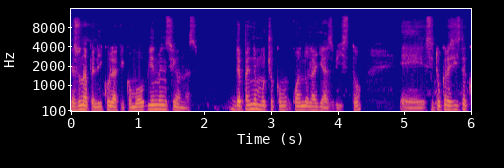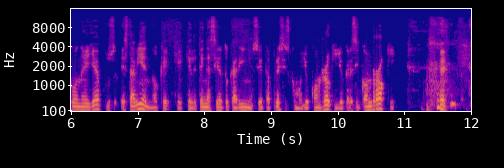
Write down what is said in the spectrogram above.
Es una película que, como bien mencionas, depende mucho cómo, cuándo la hayas visto. Eh, si tú creciste con ella, pues está bien, ¿no? Que, que, que le tengas cierto cariño, cierto aprecio. Es como yo con Rocky, yo crecí con Rocky.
